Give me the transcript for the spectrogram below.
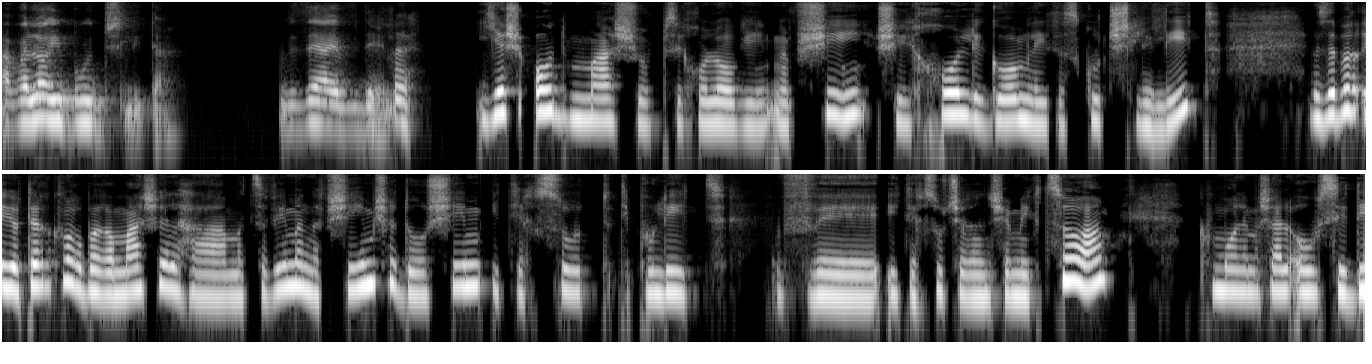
אבל לא איבוד שליטה. וזה ההבדל. יפה. יש עוד משהו פסיכולוגי נפשי שיכול לגרום להתעסקות שלילית, וזה יותר כבר ברמה של המצבים הנפשיים שדורשים התייחסות טיפולית והתייחסות של אנשי מקצוע, כמו למשל OCD.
